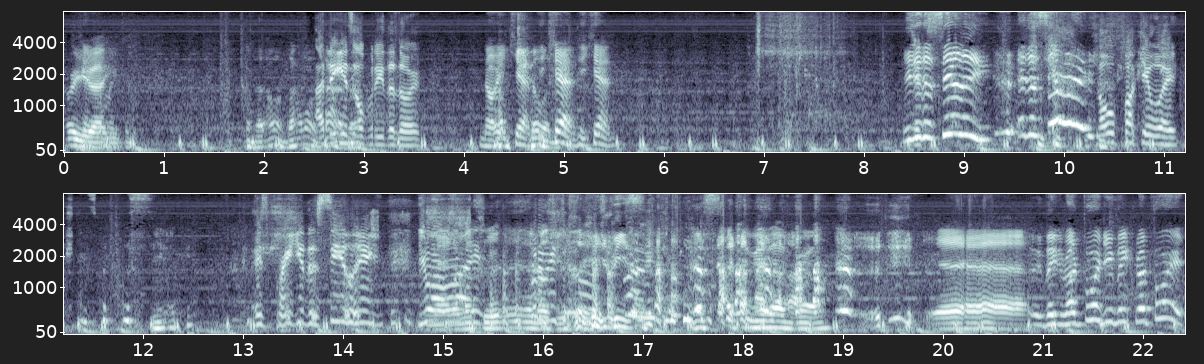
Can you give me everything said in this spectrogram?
Where are you at? Ethan? I'm on- I'm on- I'm think fire, he's bro. opening the door. No, he I'm can't. He can't. He can't. He's in the ceiling. In the ceiling. No fucking way. See? It's breaking the ceiling. You Yeah, alright? that's re- What are we doing? really- It's good to be them, bro. Yeah. You make a run for it. You make a run for it.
